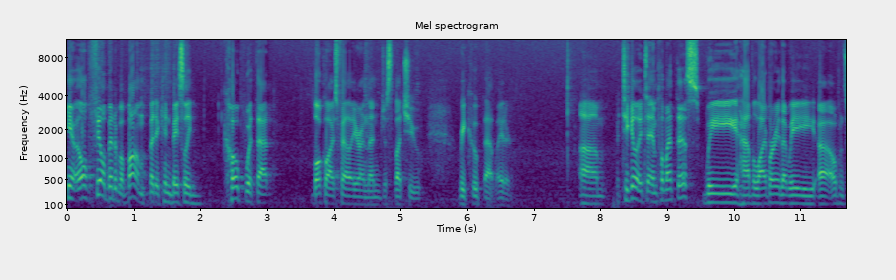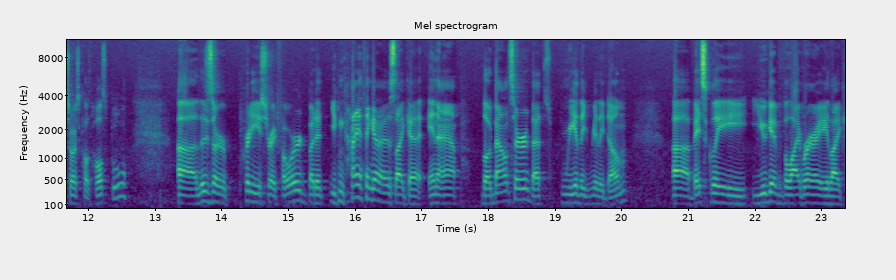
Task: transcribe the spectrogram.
you know, it'll feel a bit of a bump, but it can basically cope with that localized failure and then just let you recoup that later. Um, particularly to implement this, we have a library that we uh, open source called Hostpool. Uh, these are pretty straightforward, but it, you can kind of think of it as like an in-app load balancer that's really, really dumb. Uh, basically, you give the library like,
